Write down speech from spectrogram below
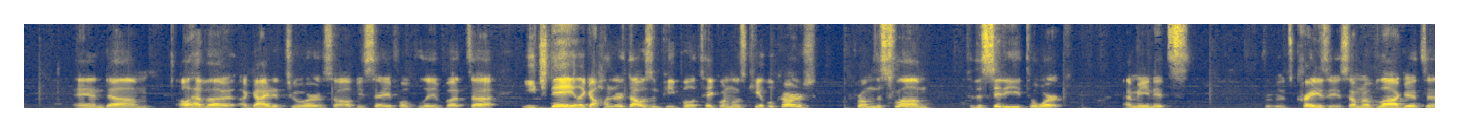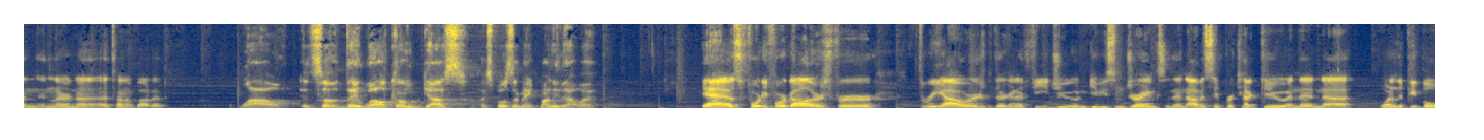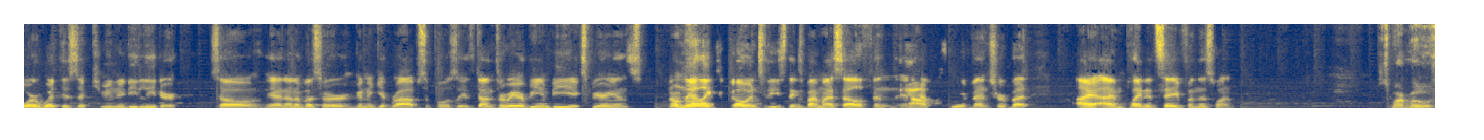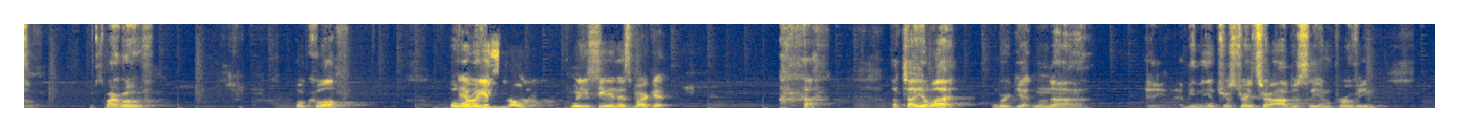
and um, I'll have a, a, guided tour, so I'll be safe hopefully. But uh, each day, like 100,000 people take one of those cable cars from the slum to the city to work. I mean, it's it's crazy. So I'm gonna vlog it and, and learn a, a ton about it. Wow! And so they welcome guests. I suppose they make money that way. Yeah, it was forty-four dollars for three hours, but they're gonna feed you and give you some drinks, and then obviously protect you. And then uh, one of the people we're with is a community leader, so yeah, none of us are gonna get robbed. Supposedly, it's done through Airbnb experience. Normally, I like to go into these things by myself and, and yeah. have a adventure, but I, I'm playing it safe on this one. Smart move. Smart move. Well, cool. Well, yeah, what, are you, what are you seeing in this market? I'll tell you what, we're getting. Uh, I mean, the interest rates are obviously improving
